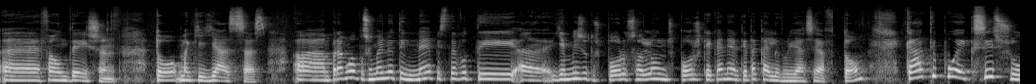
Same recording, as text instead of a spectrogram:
ε, foundation, το μακιγιάζ σας. πράγμα που σημαίνει ότι ναι, πιστεύω ότι ε, γεμίζει τους πόρους όλων τους πόρους και κάνει αρκετά καλή δουλειά σε αυτό. Κάτι που εξίσου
